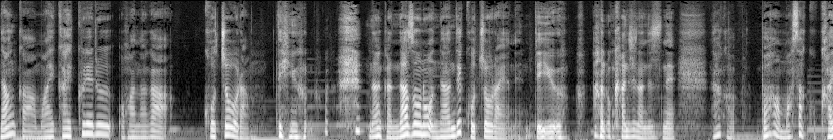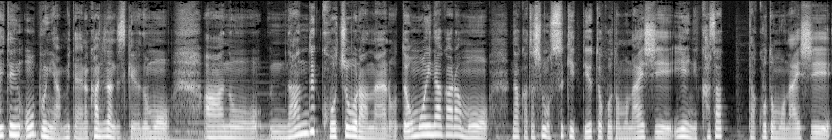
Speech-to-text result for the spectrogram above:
なんか毎回くれるお花が胡蝶蘭っていう なんか謎のなんで胡蝶蘭やねんっていう あの感じなんですね。なんかバーまさこ開店オープンやんみたいな感じなんですけれども、あの、なんで胡蝶蘭なんやろって思いながらも、なんか私も好きって言ったこともないし、家に飾ってたこともないし、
